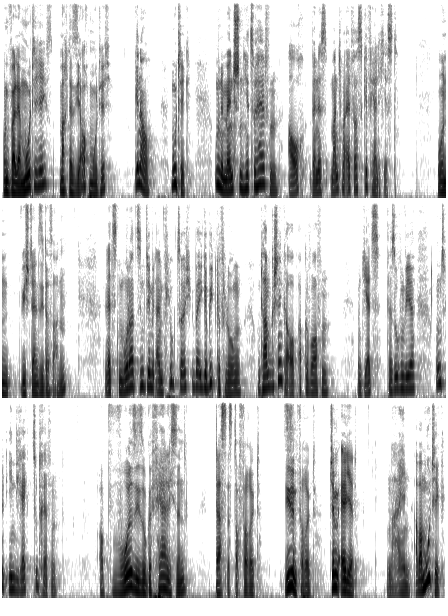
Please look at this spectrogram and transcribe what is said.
Und weil er mutig ist, macht er Sie auch mutig? Genau, mutig, um den Menschen hier zu helfen, auch wenn es manchmal etwas gefährlich ist. Und wie stellen Sie das an? Letzten Monat sind wir mit einem Flugzeug über ihr Gebiet geflogen und haben Geschenke ab abgeworfen. Und jetzt versuchen wir, uns mit ihnen direkt zu treffen. Obwohl Sie so gefährlich sind? Das ist doch verrückt. Sie sind verrückt. Jim Elliot. Nein, aber mutig.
